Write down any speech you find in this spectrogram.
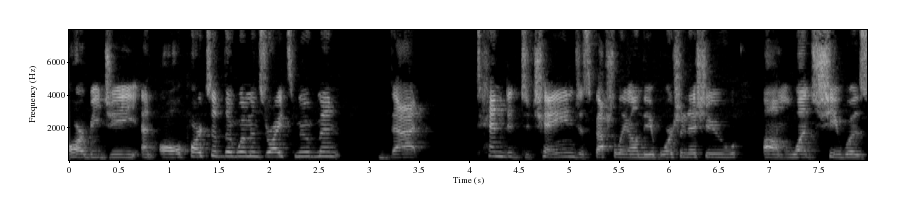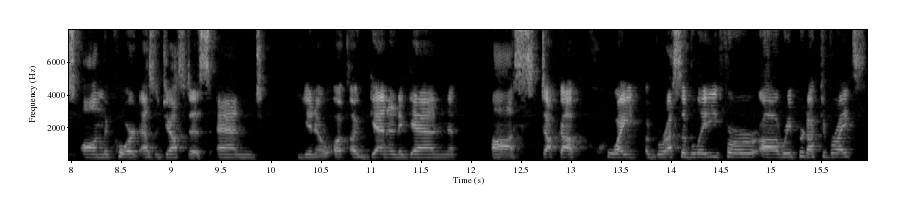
RBG and all parts of the women's rights movement. That tended to change, especially on the abortion issue, um, once she was on the court as a justice and, you know, a- again and again uh, stuck up quite aggressively for uh, reproductive rights.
